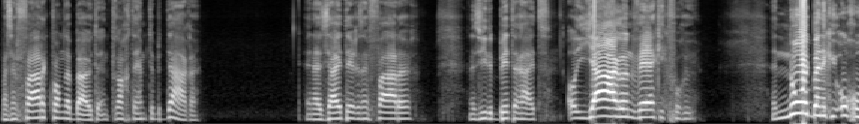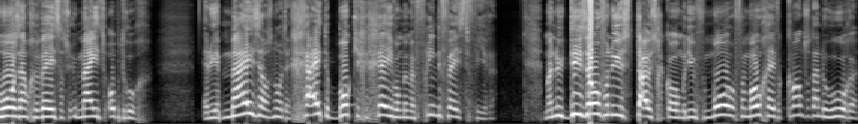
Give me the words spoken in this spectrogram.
Maar zijn vader kwam naar buiten en trachtte hem te bedaren. En hij zei tegen zijn vader, en dan zie je de bitterheid, al jaren werk ik voor u. En nooit ben ik u ongehoorzaam geweest als u mij iets opdroeg. En u hebt mij zelfs nooit een geitenbokje gegeven om met mijn vrienden feest te vieren. Maar nu die zoon van u is thuisgekomen, die u vermogen heeft kwanselt aan de hoeren,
